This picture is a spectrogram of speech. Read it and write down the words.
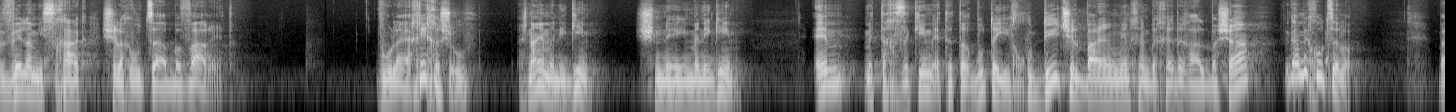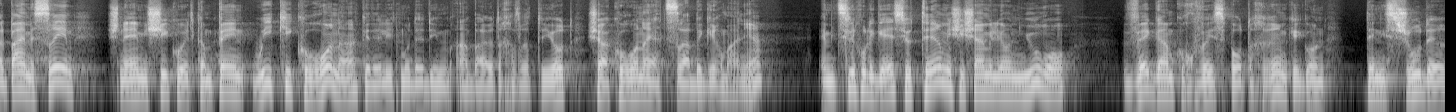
ולמשחק של הקבוצה הבווארית. ואולי הכי חשוב, השניים מנהיגים, שני מנהיגים. הם מתחזקים את התרבות הייחודית של ביירן מינכן בחדר ההלבשה, וגם מחוצה לו. ב-2020, שניהם השיקו את קמפיין וויקי קורונה כדי להתמודד עם הבעיות החברתיות שהקורונה יצרה בגרמניה. הם הצליחו לגייס יותר משישה מיליון יורו וגם כוכבי ספורט אחרים כגון דניס שרודר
